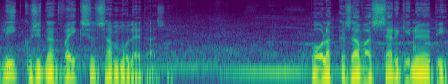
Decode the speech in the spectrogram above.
liikusid nad vaiksel sammul edasi. poolakas avas särginööbi,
